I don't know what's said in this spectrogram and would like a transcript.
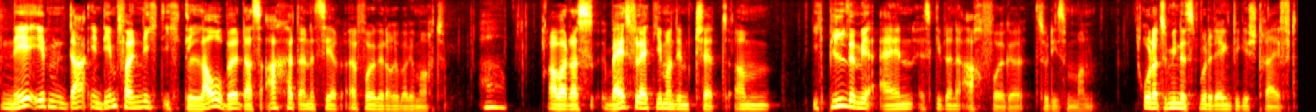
Nee, eben da in dem Fall nicht. Ich glaube, dass Ach hat eine Ser äh, Folge darüber gemacht. Ah. Aber das weiß vielleicht jemand im Chat. Ähm, ich bilde mir ein, es gibt eine Ach-Folge zu diesem Mann. Oder zumindest wurde der irgendwie gestreift.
